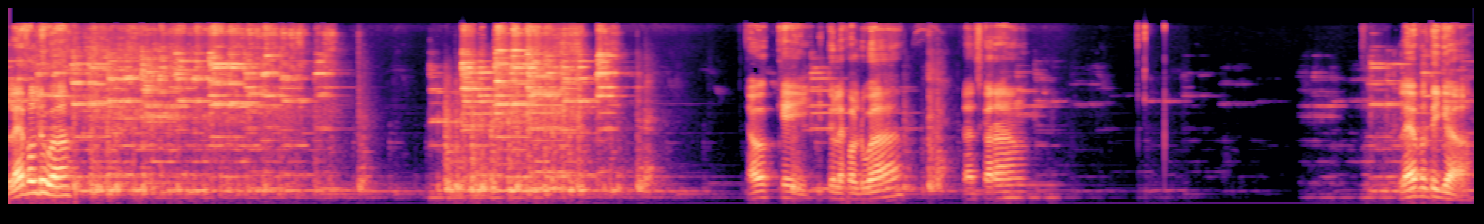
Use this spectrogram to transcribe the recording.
3. Level dua. Oke, itu level 2. Dan sekarang level 3.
